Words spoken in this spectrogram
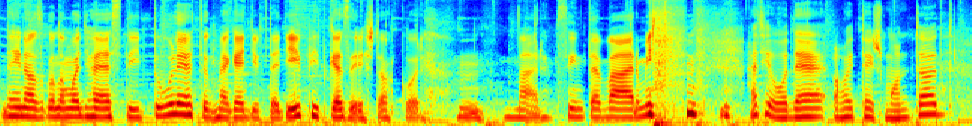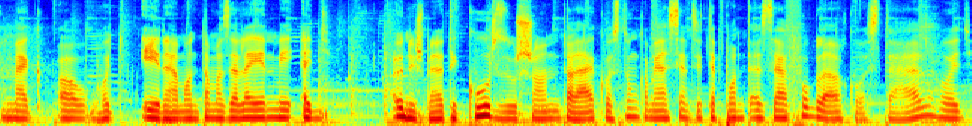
de én azt gondolom, hogy ha ezt így túléltük, meg együtt egy építkezést, akkor hm, már szinte bármi. Hát jó, de ahogy te is mondtad, meg ahogy én elmondtam az elején, mi egy önismereti kurzuson találkoztunk, ami azt jelenti, hogy te pont ezzel foglalkoztál, hogy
